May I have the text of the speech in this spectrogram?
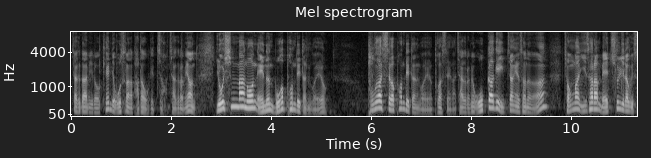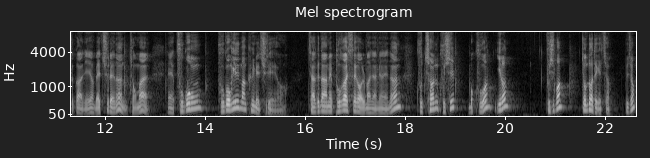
자, 그다음에 이렇게 이제 옷을 하나 받아오겠죠. 자, 그러면 요 10만 원에는 뭐가 포함되어 있다는 거예요? 부가세가 포함되어 있다는 거예요. 부가세가. 자, 그러면 옷가게 입장에서는 정말 이 사람 매출이라고 있을 거 아니에요. 매출에는 정말 예, 90 901만큼이 매출이에요. 자, 그다음에 부가세가 얼마냐면은 9,090뭐 9원? 1원? 90원 정도가 되겠죠. 그죠?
